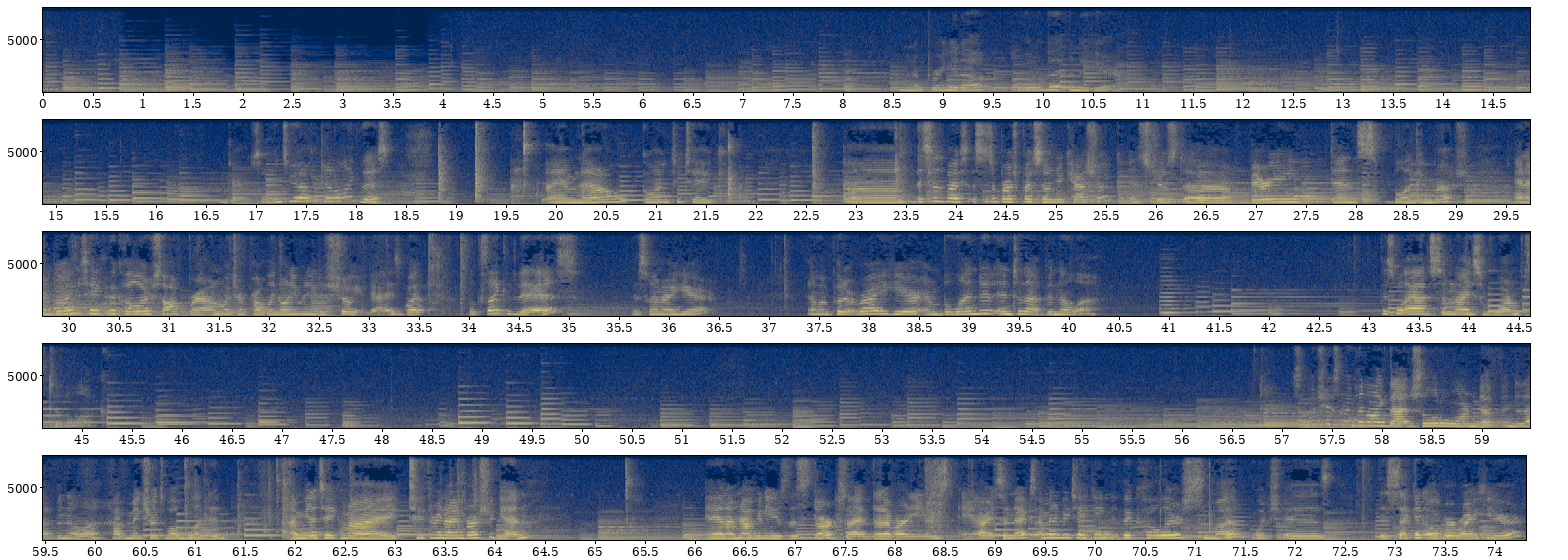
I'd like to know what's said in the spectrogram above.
I'm going to bring it up a little bit into here. Okay, so once you have it kind of like this, I am now going to take, um, this is by this is a brush by Sonia Kashuk. It's just a very dense blending brush. And I'm going to take the color Soft Brown, which I probably don't even need to show you guys, but looks like this. This one right here. And I'm going to put it right here and blend it into that vanilla. This will add some nice warmth to the look. Like that, just a little warmed up into that vanilla, have make sure it's well blended. I'm going to take my 239 brush again, and I'm now going to use this dark side that I've already used. Alright, so next I'm going to be taking the color Smut, which is the second over right here.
